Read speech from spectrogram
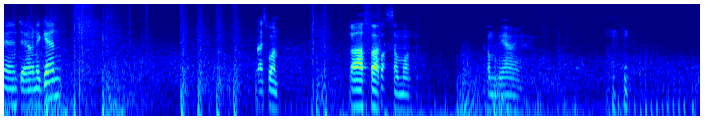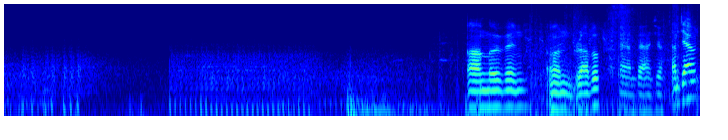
And down again. Nice one. Ah fuck, Fuck. someone. Come behind. I'm moving on Bravo. Yeah, behind you. I'm down.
